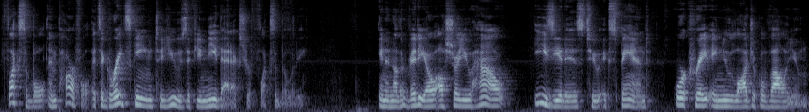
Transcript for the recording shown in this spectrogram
flexible and powerful. It's a great scheme to use if you need that extra flexibility. In another video, I'll show you how easy it is to expand or create a new logical volume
